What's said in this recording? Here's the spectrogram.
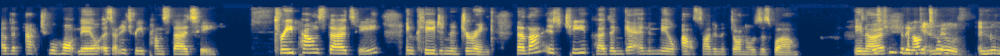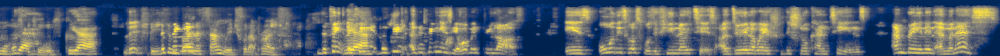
of an actual hot meal, it's only three pounds thirty. Three pounds thirty, including a drink. Now that is cheaper than getting a meal outside of McDonald's as well. You know, it's cheaper than getting meals in normal hospitals. Yeah, literally, you The can buy is- a sandwich for that price. The thing, the Yeah. thing, the thing, the thing is, yeah, what makes me laugh is all these hospitals, if you notice, are doing away with traditional canteens and bringing in M&S,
